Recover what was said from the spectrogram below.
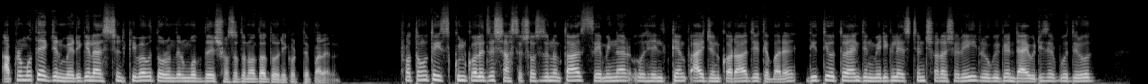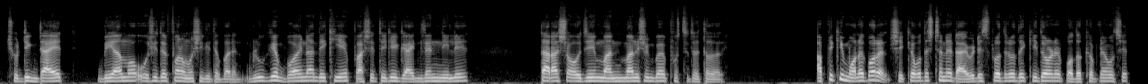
আপনার মতে একজন মেডিকেল অ্যাসিস্ট্যান্ট কীভাবে তরুণদের মধ্যে সচেতনতা তৈরি করতে পারেন? প্রথমত, স্কুল, কলেজে স্বাস্থ্য সচেতনতা সেমিনার ও হেলথ ক্যাম্প আয়োজন করা যেতে পারে। দ্বিতীয়ত, একজন মেডিকেল অ্যাসিস্ট্যান্ট সরাসরি রোগীকে ডায়াবেটিসের প্রতিরোধ, সঠিক ডায়েট ব্যায়াম ও ওষুধের পরামর্শ দিতে পারেন। রোগীকে ভয় না দেখিয়ে পাশে থেকে গাইডলাইন নিলে তারা সহজেই মান- মানসিকভাবে প্রস্তুত হতে হয় আপনি কি মনে করেন শিক্ষা প্রতিষ্ঠানে ডায়াবেটিস প্রতিরোধে কী ধরনের পদক্ষেপ নেওয়া উচিত?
